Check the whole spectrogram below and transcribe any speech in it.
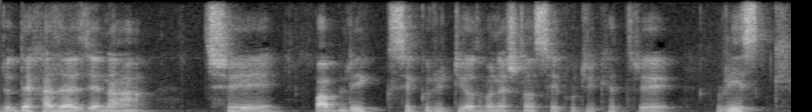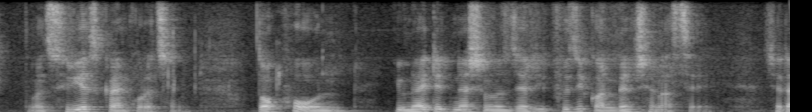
যদি দেখা যায় যে না সে পাবলিক সিকিউরিটি অথবা ন্যাশনাল সিকিউরিটির ক্ষেত্রে রিস্ক মানে সিরিয়াস ক্রাইম করেছেন তখন ইউনাইটেড নেশনের যে রিফিউজি কনভেনশন আছে, সেটা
